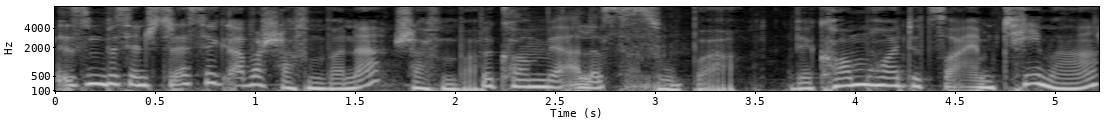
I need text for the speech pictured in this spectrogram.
Ist ein bisschen stressig, aber schaffen wir, ne? Schaffen wir. Bekommen wir alles dann. Super. Wir kommen heute zu einem Thema,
